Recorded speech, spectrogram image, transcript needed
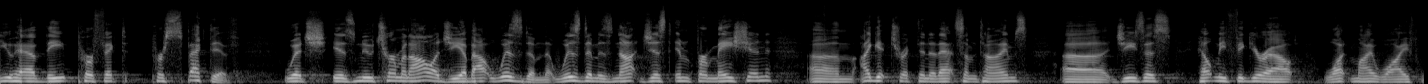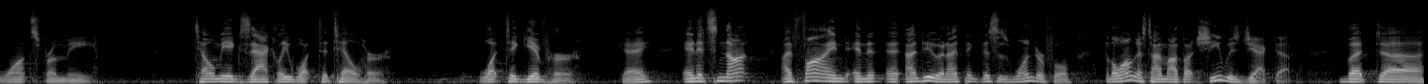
you have the perfect perspective, which is new terminology about wisdom. That wisdom is not just information. Um, I get tricked into that sometimes. Uh, Jesus, help me figure out what my wife wants from me. Tell me exactly what to tell her, what to give her. Okay? And it's not, I find, and I do, and I think this is wonderful. For the longest time, I thought she was jacked up. But, uh,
